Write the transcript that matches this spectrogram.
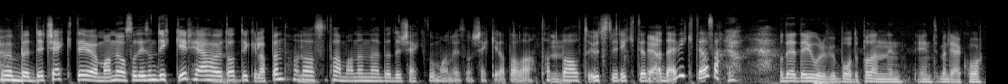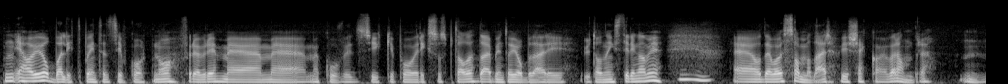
Buddy check, det gjør man jo også de som dykker. Jeg har jo Mm. tatt dykkerlappen, og da så tar man en buddy check hvor man liksom sjekker at alle har tatt på alt utstyr riktig. Det, Mm. Ja. det er viktig, altså. Og det, det gjorde vi både på den in- intermediærkohorten Jeg har jo jobba litt på intensivkohorten nå, for øvrig, med, med, med covid-syke på Rikshospitalet, da jeg begynte å jobbe der i utdanningsstillinga mi. Mm. Eh, og det var jo samme der. Vi sjekka jo hverandre. Mm.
